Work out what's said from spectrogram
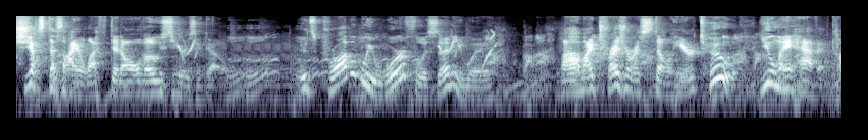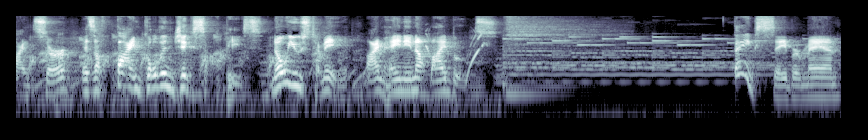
just as I left it all those years ago. It's probably worthless anyway. Ah, my treasure is still here, too. You may have it, kind sir. It's a fine golden jigsaw piece. No use to me. I'm hanging up my boots. Thanks, Sabreman.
